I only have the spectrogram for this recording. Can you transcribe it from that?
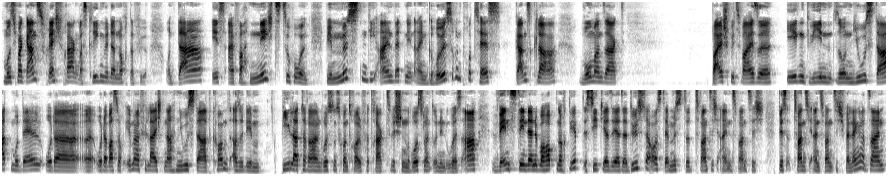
Muss ich mal ganz frech fragen, was kriegen wir dann noch dafür? Und da ist einfach nichts zu holen. Wir müssten die einbetten in einen größeren Prozess, ganz klar, wo man sagt, beispielsweise irgendwie so ein New Start Modell oder äh, oder was auch immer vielleicht nach New Start kommt, also dem bilateralen Rüstungskontrollvertrag zwischen Russland und den USA, wenn es den denn überhaupt noch gibt. Es sieht ja sehr sehr düster aus, der müsste 2021 bis 2021 verlängert sein.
